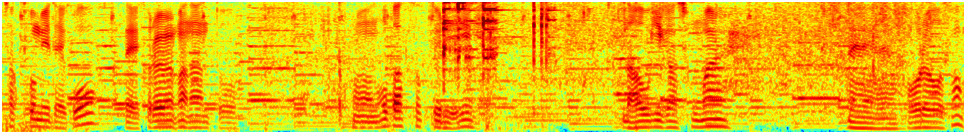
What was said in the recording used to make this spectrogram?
작품이 되고 네, 그럴 만한 또 그런 호박석들이 나오기가 정말 네, 어려워서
